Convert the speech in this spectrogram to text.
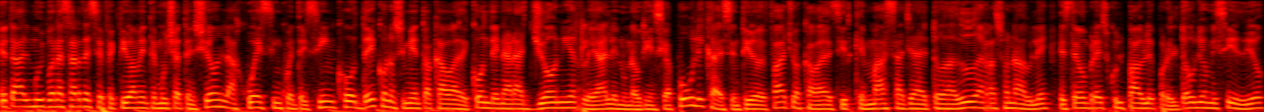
¿Qué tal? Muy buenas tardes. Efectivamente, mucha atención. La juez 55 de conocimiento acaba de condenar a Johnny Leal en una audiencia pública de sentido de fallo. Acaba de decir que más allá de toda duda razonable, este hombre es culpable por el doble homicidio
